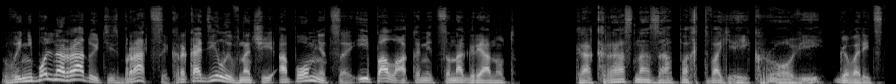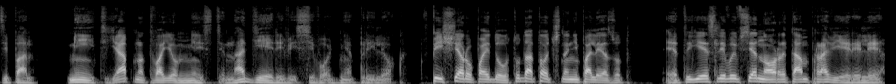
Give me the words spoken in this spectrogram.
Вы не больно радуйтесь, братцы, крокодилы в ночи опомнятся и полакомиться нагрянут». «Как раз на запах твоей крови», — говорит Степан. «Мить, я б на твоем месте на дереве сегодня прилег. В пещеру пойду, туда точно не полезут. Это если вы все норы там проверили».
